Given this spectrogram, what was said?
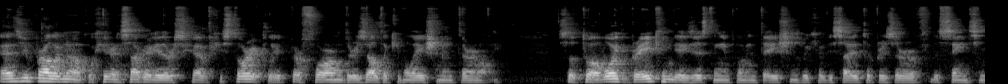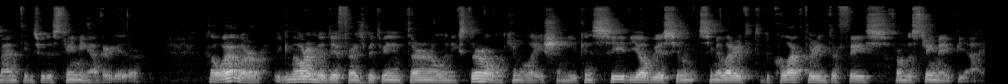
As you probably know, coherence aggregators have historically performed the result accumulation internally. So to avoid breaking the existing implementations, we have decided to preserve the same semantics with the streaming aggregator. However, ignoring the difference between internal and external accumulation, you can see the obvious similarity to the collector interface from the Stream API.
